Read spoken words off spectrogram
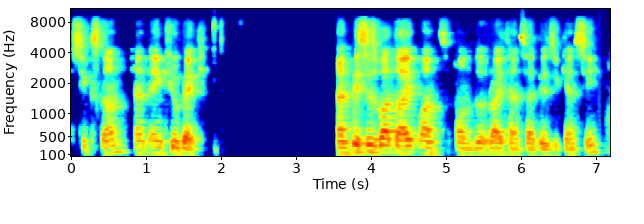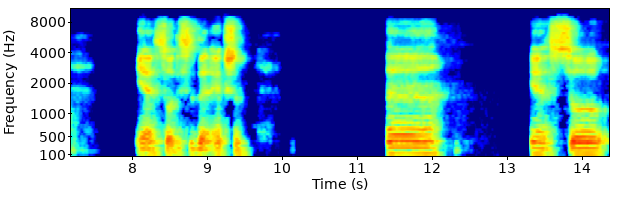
six gun, and enqueue back. And this is what I want on the right hand side, as you can see. Yeah so this is the action. Uh yeah so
